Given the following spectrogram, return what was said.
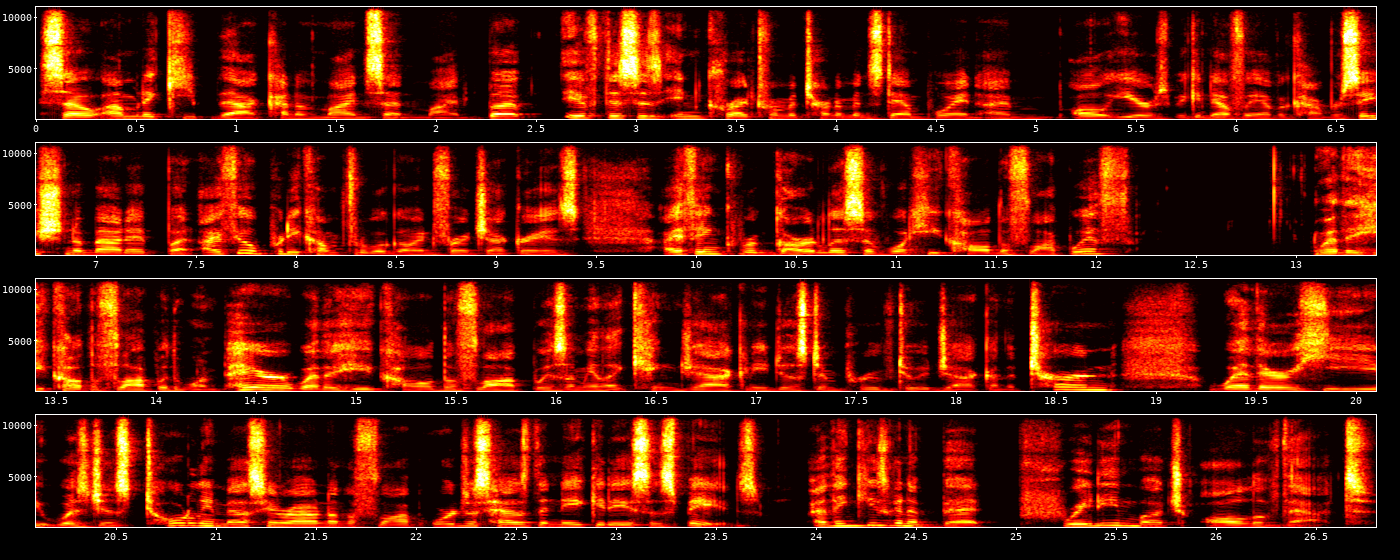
So I'm going to keep that kind of mindset in mind. But if this is incorrect from a tournament standpoint, I'm all ears. We can definitely have a conversation about it. But I feel pretty comfortable going for a check raise. I think, regardless of what he called the flop with, whether he called the flop with one pair, whether he called the flop with something like King Jack and he just improved to a Jack on the turn, whether he was just totally messing around on the flop or just has the naked ace of spades. I think he's going to bet pretty much all of that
